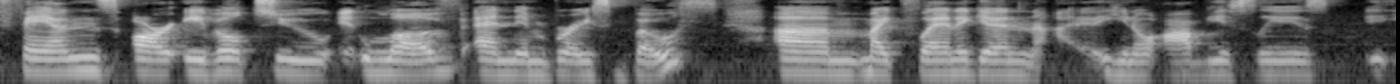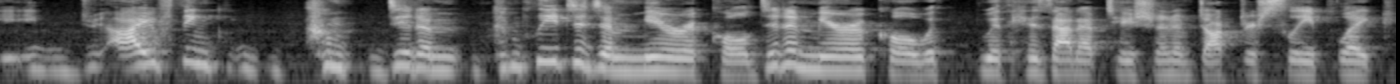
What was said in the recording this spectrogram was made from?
fans are able to love and embrace both um, mike flanagan you know obviously is i think com- did a completed a miracle did a miracle with with his adaptation of dr sleep like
